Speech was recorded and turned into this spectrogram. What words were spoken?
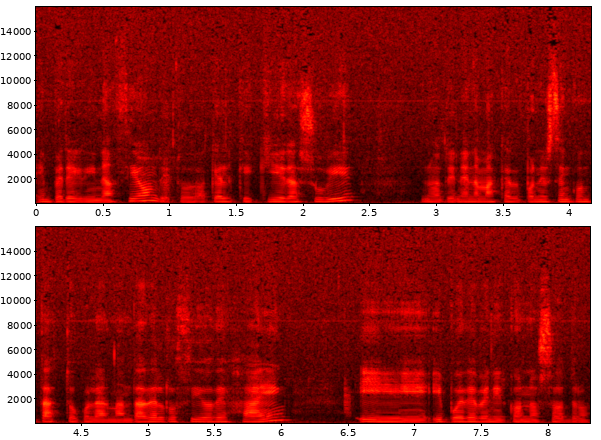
en peregrinación de todo aquel que quiera subir. No tiene nada más que ponerse en contacto con la Hermandad del Rocío de Jaén y, puede venir con nosotros.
